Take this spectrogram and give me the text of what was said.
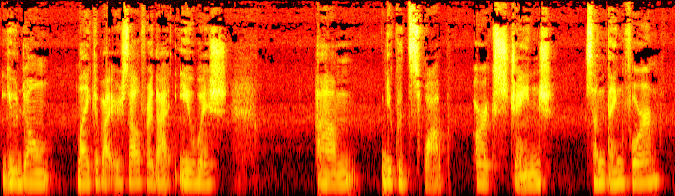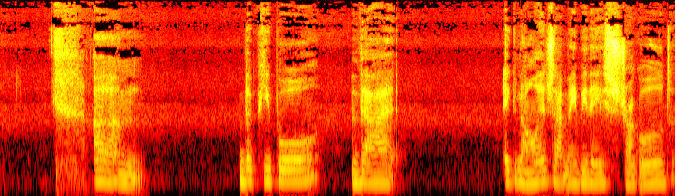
you don't like about yourself or that you wish um, you could swap or exchange something for. Um, the people that acknowledge that maybe they struggled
